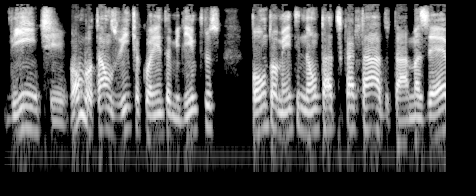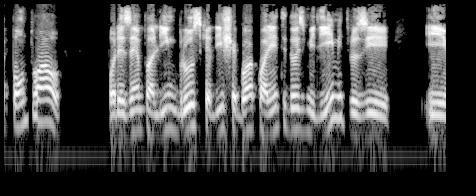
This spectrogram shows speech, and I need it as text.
20, vamos botar uns 20 a 40 milímetros, pontualmente não está descartado, tá? Mas é pontual. Por exemplo, ali em Brusque ali chegou a 42 milímetros e e,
